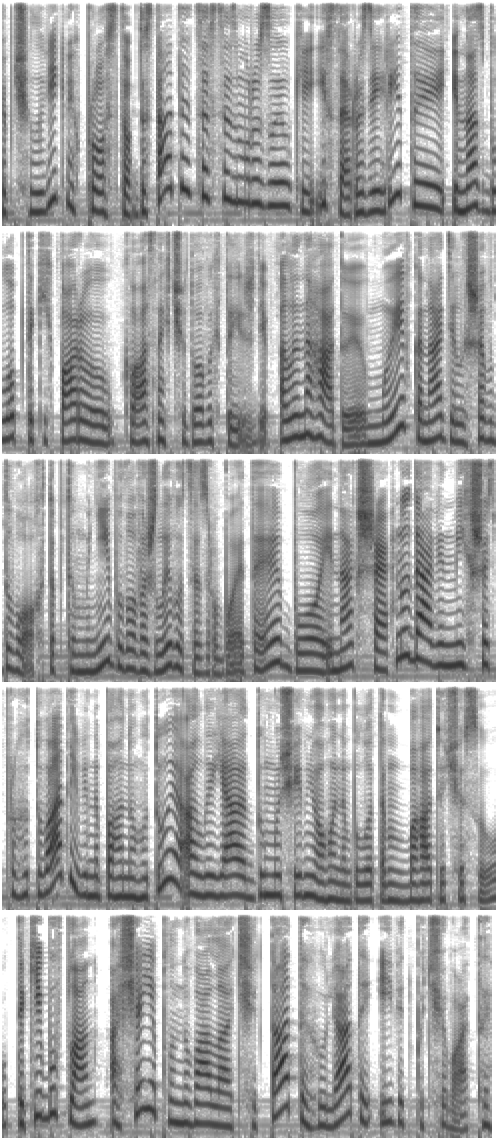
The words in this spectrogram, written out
щоб чоловік міг просто достати це все з морозилки і все розігріти. І в нас було б таких пару класних чудових тижнів. Але нагадую, ми в Канаді лише вдвох, тобто мені було важливо це зробити, бо інакше, ну да, він міг щось приготувати, він непогано готує, але я думаю, що і в нього не було там багато часу. Такий був план. А ще я планувала читати, гуляти і відпочивати.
